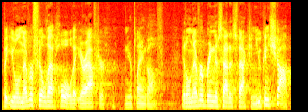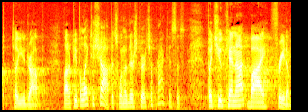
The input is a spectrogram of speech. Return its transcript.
but you will never fill that hole that you're after when you're playing golf. It'll never bring the satisfaction. You can shop till you drop. A lot of people like to shop, it's one of their spiritual practices. But you cannot buy freedom.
